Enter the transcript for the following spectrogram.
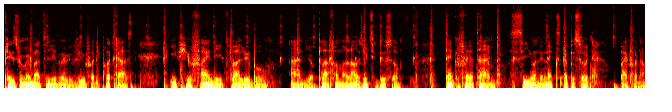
Please remember to leave a review for the podcast if you find it valuable and your platform allows you to do so. Thank you for your time. See you on the next episode. Bye for now.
